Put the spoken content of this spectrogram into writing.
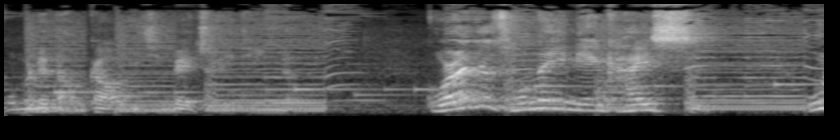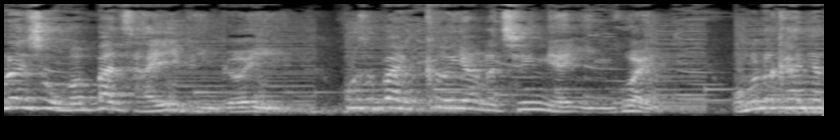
我们的祷告已经被垂听了。果然，就从那一年开始，无论是我们办才艺品格营，或是办各样的青年营会，我们都看见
